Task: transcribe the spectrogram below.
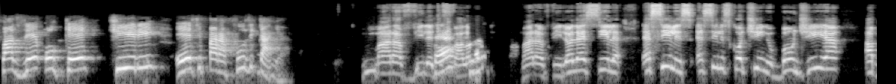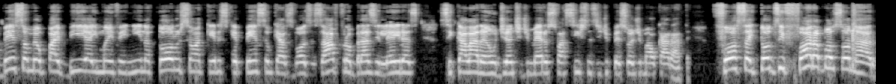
fazer com que tire esse parafuso e caia. Maravilha de certo? fala. Maravilha. Olha, é Cília. É Cilis, é Cilis Cotinho. Bom dia. A bênção, meu pai Bia e mãe Venina, todos são aqueles que pensam que as vozes afro-brasileiras se calarão diante de meros fascistas e de pessoas de mau caráter. Força e todos e fora Bolsonaro!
